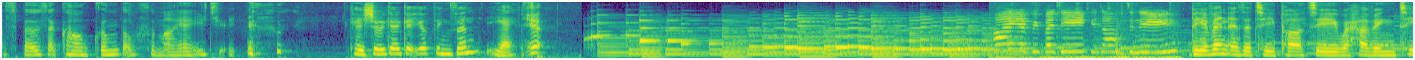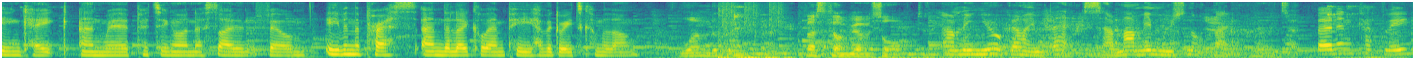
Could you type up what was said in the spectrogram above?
I suppose I can't grumble for my age. okay, shall we go get your things in? Yes. Yeah. everybody, good afternoon. The event is a tea party. We're having tea and cake and we're putting on a silent film. Even the press and the local MP have agreed to come along. Wonderful. First film you ever saw, do you think? I mean, you're going back, so my memory's not that good. Vernon, Kathleen,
